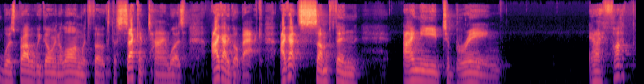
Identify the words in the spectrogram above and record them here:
was probably going along with folks. The second time was, I got to go back. I got something I need to bring. And I thought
